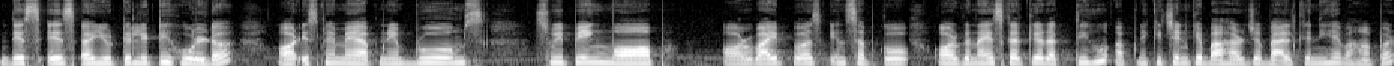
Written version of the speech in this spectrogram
this is a utility holder और इसमें मैं अपने ब्रूम्स स्वीपिंग मॉप और वाइपर्स इन सबको ऑर्गेनाइज करके रखती हूँ। अपने किचन के बाहर जो बालकनी है वहाँ पर।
